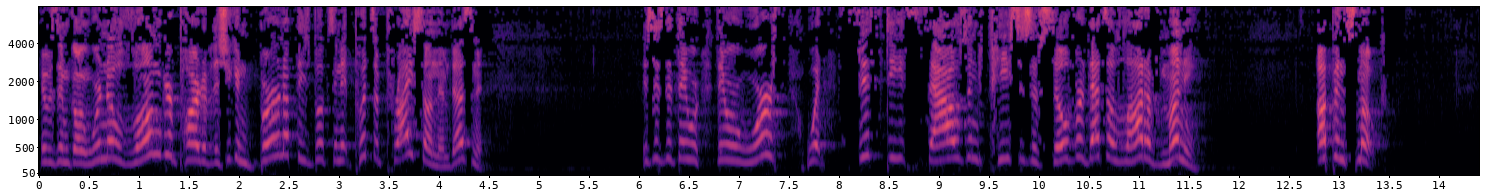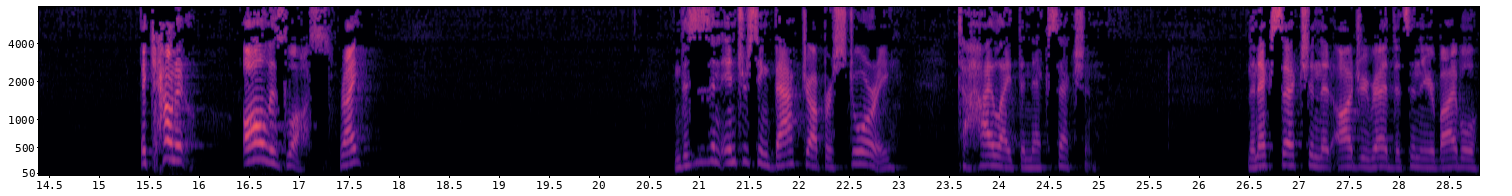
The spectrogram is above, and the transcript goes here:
It was them going, We're no longer part of this. You can burn up these books, and it puts a price on them, doesn't it? It says that they were, they were worth what 50,000 pieces of silver, that's a lot of money. Up in smoke. They counted all as loss, right? And this is an interesting backdrop or story to highlight the next section. The next section that Audrey read that's in your Bible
